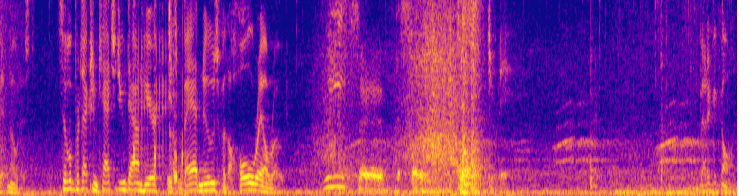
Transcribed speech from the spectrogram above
Get noticed. Civil protection catches you down here, it's bad news for the whole railroad. We serve the soul history. Better get going.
